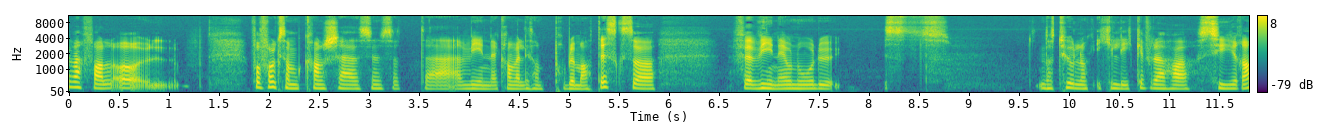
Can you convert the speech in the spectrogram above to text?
i hvert fall. Og for folk som kanskje syns at uh, vin kan være litt sånn problematisk, så For vin er jo noe du naturlig nok ikke liker, for det har syre.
